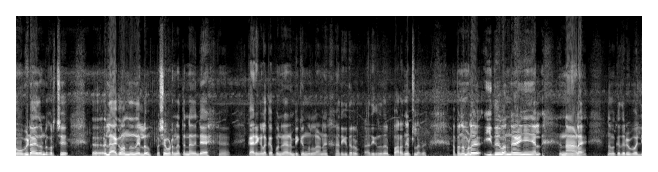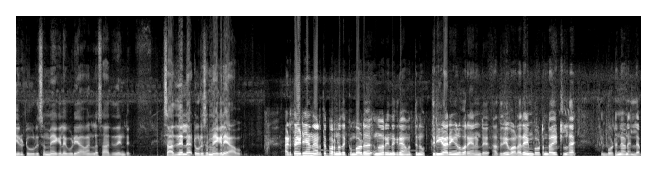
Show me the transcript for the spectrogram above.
കോവിഡ് ആയതുകൊണ്ട് കുറച്ച് ലാഗ് വന്നതേ ഉള്ളൂ. പക്ഷേ ഉടനെ തന്നെ അതിന്റെ കാര്യങ്ങളൊക്കെ പുനരാരംഭിക്കും എന്നുള്ളതാണ് അധികൃതർ അധികൃതർ പറഞ്ഞിട്ടുള്ളത്. അപ്പോൾ നമ്മൾ ഇത് വന്നു കഴിഞ്ഞ് കഴിഞ്ഞാൽ നാളെ നമുക്കിതൊരു വലിയൊരു ടൂറിസം മേഖല കൂടി ആവാനുള്ള സാധ്യതയുണ്ട്. സാധ്യതയല്ല ടൂറിസം മേഖലയാവും. അടുത്തായിട്ട് ഞാൻ നേരത്തെ പറഞ്ഞു തെക്കുംപാട് എന്ന് പറയുന്ന ഗ്രാമത്തിന് ഒത്തിരി കാര്യങ്ങൾ പറയാനുണ്ട്. അതിൽ വളരെ ഇമ്പോർട്ടന്റ് ആയിട്ടുള്ള ഇമ്പോർട്ടന്റ് ആണ് എല്ലാം.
